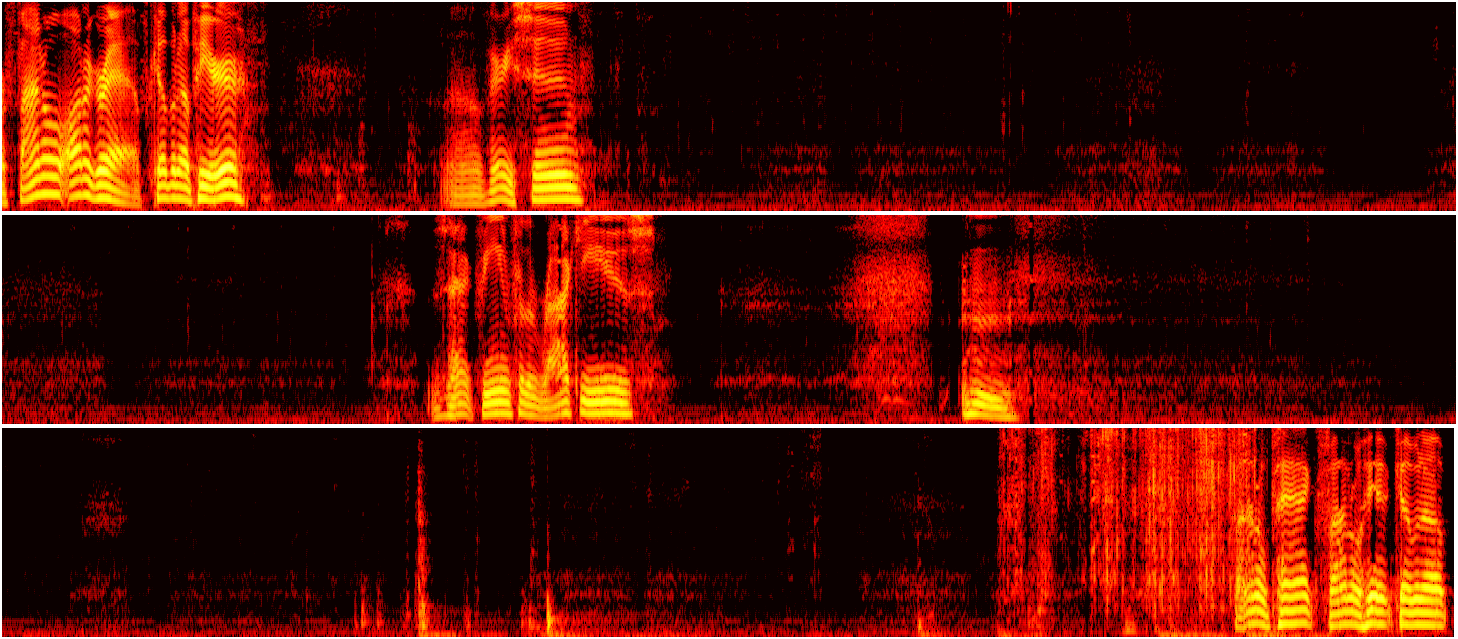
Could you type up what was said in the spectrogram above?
Our final autograph coming up here uh, very soon. Zach Veen for the Rockies. Final pack, final hit coming up.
